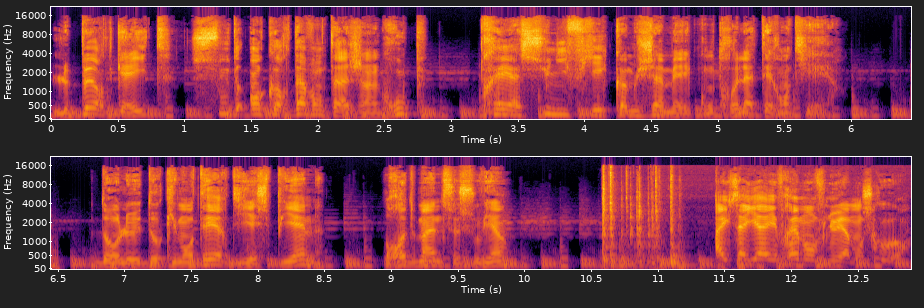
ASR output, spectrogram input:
le Birdgate soude encore davantage un groupe prêt à s'unifier comme jamais contre la Terre entière. Dans le documentaire d'ESPN, Rodman se souvient Isaiah est vraiment venu à mon secours.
